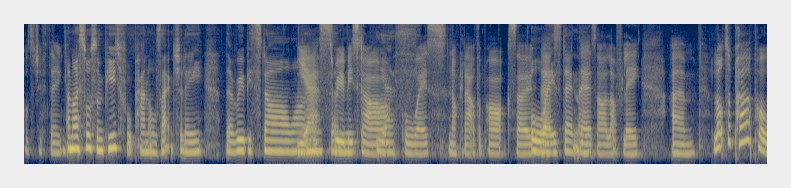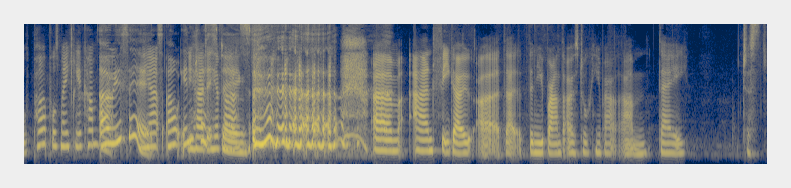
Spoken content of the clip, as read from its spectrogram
positive thing. And I saw some beautiful panels actually, the Ruby Star ones. Yes, and- Ruby Star Yes. always knock it out of the park. So Always, don't they? There's our lovely. Um, lots of purple. Purple's making a comeback. Oh, is it? Yep. Oh, You heard it here interesting. first. um, and Figo, uh, the the new brand that I was talking about, um, they just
